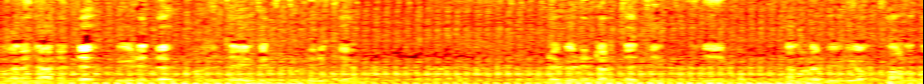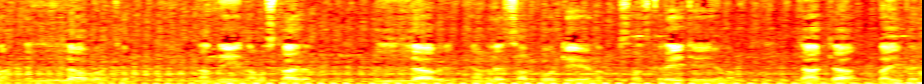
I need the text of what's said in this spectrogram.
അങ്ങനെ ഞാൻ എന്റെ വീടിന്റെ അടുത്തേക്ക് ഇരിക്കുകയാണ് എന്റെ വീടിന്റെ അടുത്തെത്തി. ഇനിയിപ്പം ഞങ്ങളുടെ വീഡിയോ കാണുന്ന എല്ലാവർക്കും നന്ദി നമസ്കാരം. എല്ലാവരും ഞങ്ങളെ സപ്പോർട്ട് ചെയ്യണം സബ്സ്ക്രൈബ് ചെയ്യണം. Tata bye bye.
